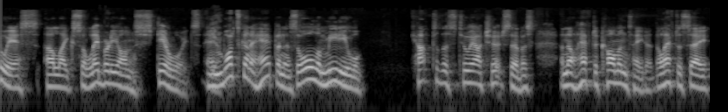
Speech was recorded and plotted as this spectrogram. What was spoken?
US are like celebrity on steroids. And what's going to happen is all the media will cut to this two hour church service and they'll have to commentate it. They'll have to say,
